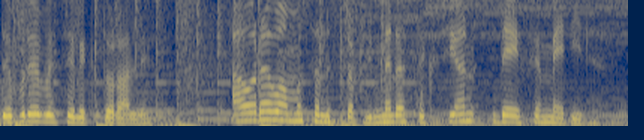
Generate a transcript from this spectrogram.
de breves electorales. Ahora vamos a nuestra primera sección de efemérides.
